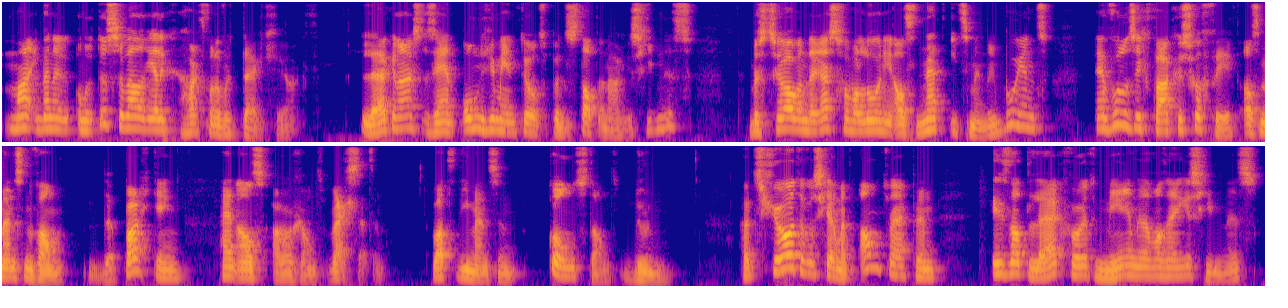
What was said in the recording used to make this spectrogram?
maar ik ben er ondertussen wel redelijk hard van overtuigd geraakt. Luikenaars zijn ongemeen trots op hun stad en haar geschiedenis, beschouwen de rest van Wallonië als net iets minder boeiend en voelen zich vaak geschoffeerd als mensen van de parking hen als arrogant wegzetten. Wat die mensen constant doen. Het grote verschil met Antwerpen is dat Luik voor het merendeel van zijn geschiedenis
